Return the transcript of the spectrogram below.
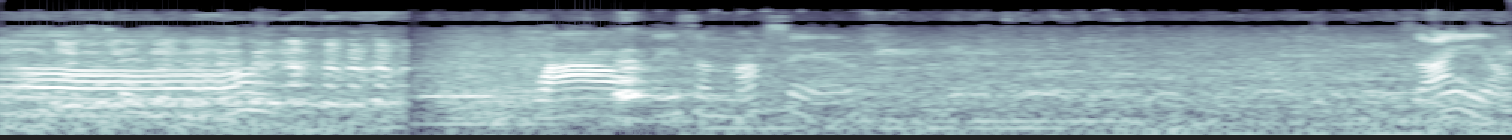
Oh. Wow, these are massive. Damn.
